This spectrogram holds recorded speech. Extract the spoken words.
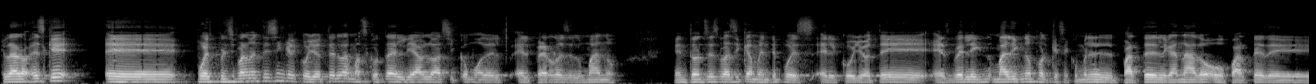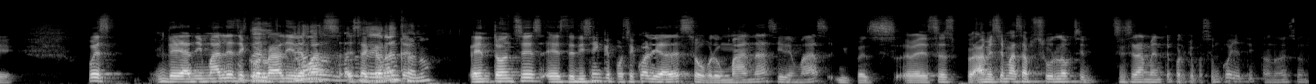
Claro, es que, eh, pues principalmente dicen que el coyote es la mascota del diablo, así como del, el perro es del humano. Entonces, básicamente, pues el coyote es maligno porque se come el- parte del ganado o parte de, pues, de animales de Pues del- corral y demás. de Exactamente. granja, ¿no? Entonces, este, dicen que posee cualidades sobrehumanas y demás, y pues eso es, a mí se me hace absurdo, sin- sinceramente, porque pues es un coyotito, ¿no? Es, un-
